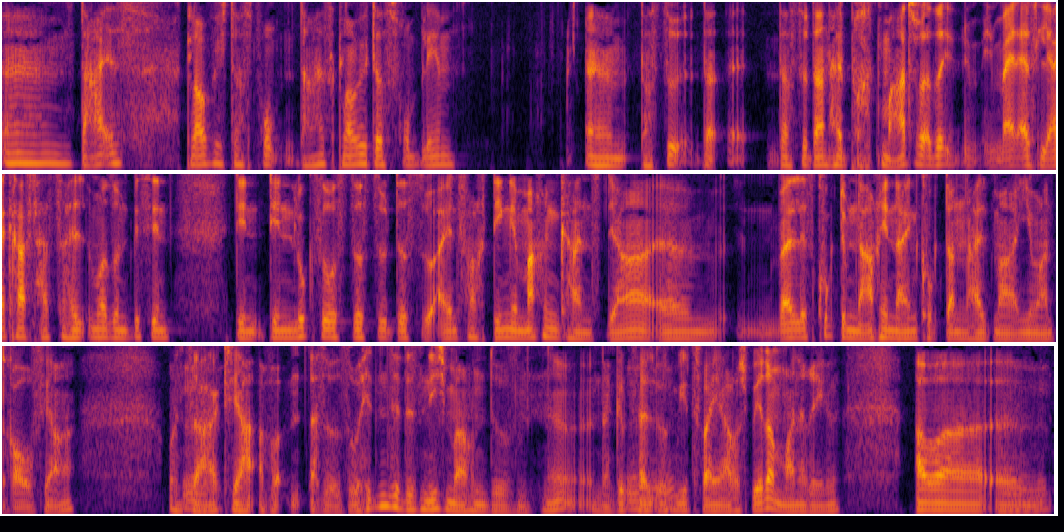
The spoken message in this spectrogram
ähm, da ist, glaube ich, das da ist, glaube ich, das Problem, ähm, dass du, da, dass du dann halt pragmatisch, also ich meine, als Lehrkraft hast du halt immer so ein bisschen den, den Luxus, dass du, dass du einfach Dinge machen kannst, ja, ähm, weil es guckt im Nachhinein, guckt dann halt mal jemand drauf, ja, und mhm. sagt, ja, aber also so hätten sie das nicht machen dürfen, ne? Und dann gibt's halt mhm. irgendwie zwei Jahre später mal eine Regel. Aber ähm, mhm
